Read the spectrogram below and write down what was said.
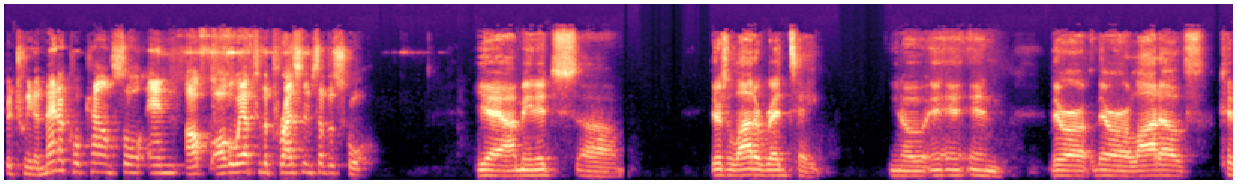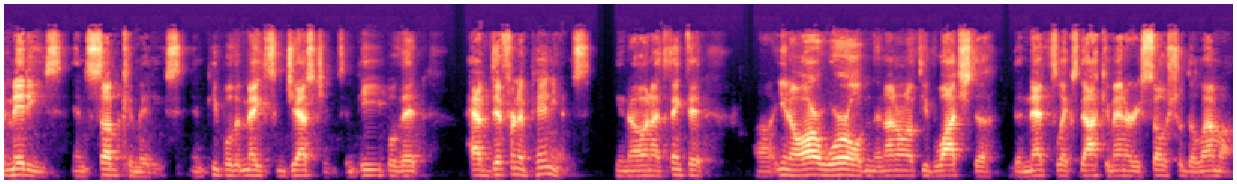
between a medical council and up all the way up to the presidents of the school. Yeah, I mean it's um, there's a lot of red tape, you know, and, and there are there are a lot of committees and subcommittees and people that make suggestions and people that have different opinions you know and i think that uh, you know our world and i don't know if you've watched the, the netflix documentary social dilemma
